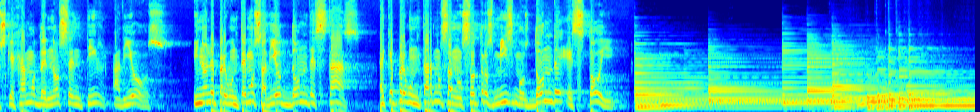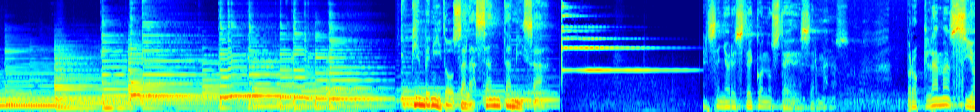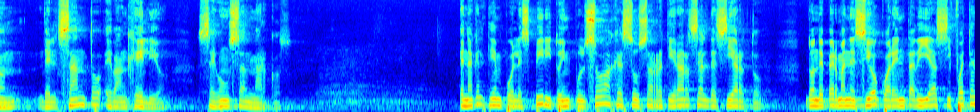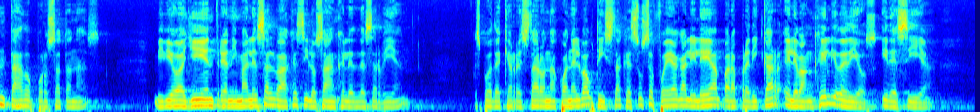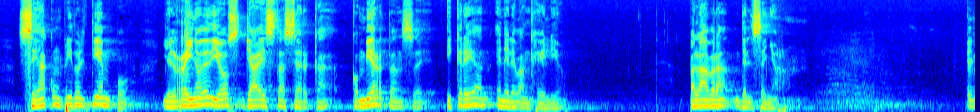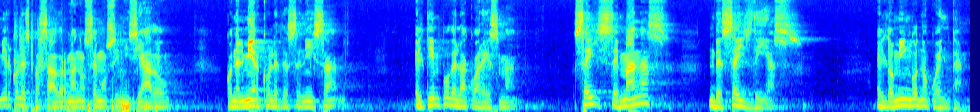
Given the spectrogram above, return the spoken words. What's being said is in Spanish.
nos quejamos de no sentir a Dios y no le preguntemos a Dios, ¿dónde estás? Hay que preguntarnos a nosotros mismos, ¿dónde estoy? Bienvenidos a la Santa Misa. El Señor esté con ustedes, hermanos. Proclamación del Santo Evangelio según San Marcos. En aquel tiempo el Espíritu impulsó a Jesús a retirarse al desierto, donde permaneció cuarenta días y fue tentado por Satanás. Vivió allí entre animales salvajes y los ángeles le servían. Después de que arrestaron a Juan el Bautista, Jesús se fue a Galilea para predicar el Evangelio de Dios y decía, se ha cumplido el tiempo y el reino de Dios ya está cerca. Conviértanse y crean en el Evangelio. Palabra del Señor. El miércoles pasado, hermanos, hemos iniciado con el miércoles de ceniza el tiempo de la cuaresma, seis semanas de seis días. El domingo no cuenta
